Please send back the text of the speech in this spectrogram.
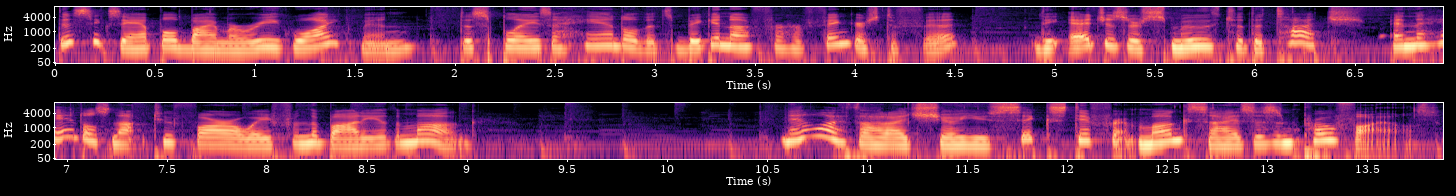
This example by Marie Weichman displays a handle that's big enough for her fingers to fit, the edges are smooth to the touch, and the handle's not too far away from the body of the mug. Now I thought I'd show you six different mug sizes and profiles.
